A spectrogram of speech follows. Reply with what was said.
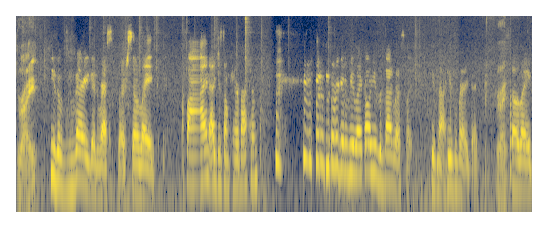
Right. He's a very good wrestler. So like, fine. I just don't care about him. but I'm never gonna be like, oh, he's a bad wrestler. He's not. He's very good. Right. So like,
